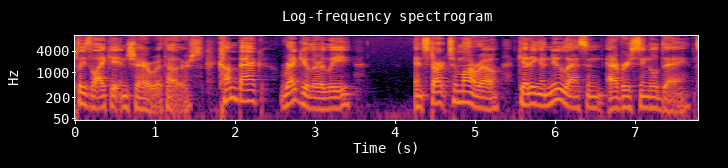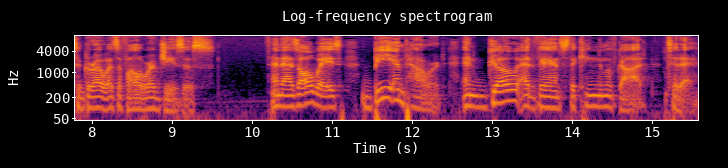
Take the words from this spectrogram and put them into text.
please like it and share it with others. Come back regularly and start tomorrow getting a new lesson every single day to grow as a follower of Jesus. And as always, be empowered and go advance the kingdom of God today.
